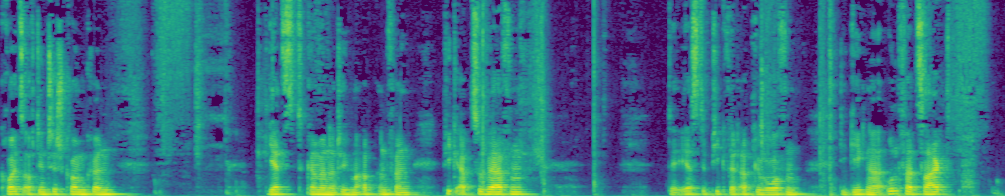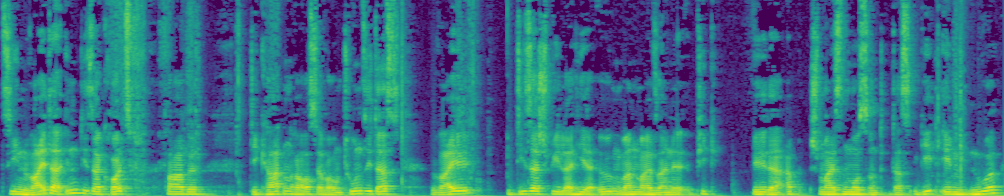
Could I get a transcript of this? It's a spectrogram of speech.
Kreuz auf den Tisch kommen können, Jetzt können wir natürlich mal ab anfangen, Pik abzuwerfen. Der erste Pik wird abgeworfen. Die Gegner unverzagt ziehen weiter in dieser Kreuzfarbe die Karten raus. Ja, warum tun sie das? Weil dieser Spieler hier irgendwann mal seine Pik-Bilder abschmeißen muss, und das geht eben nur,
